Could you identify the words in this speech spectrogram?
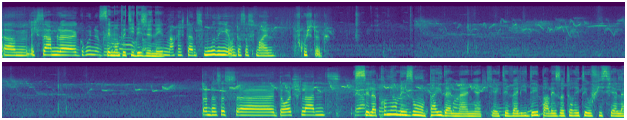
Ähm, C'est mon petit déjeuner. Äh, C'est la première maison en paille d'Allemagne qui a été validée par les autorités officielles.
